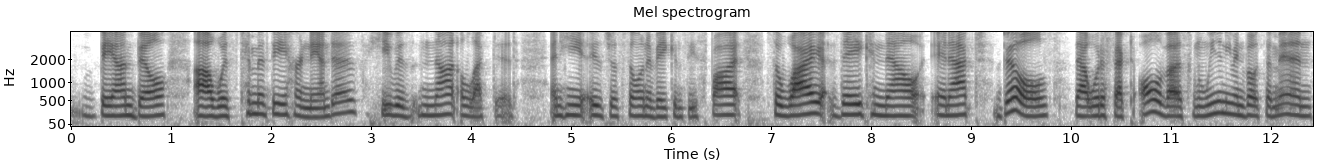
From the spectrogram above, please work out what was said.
ban bill uh, was Timothy Hernandez. He was not elected and he is just filling a vacancy spot. So, why they can now enact bills that would affect all of us when we didn't even vote them in.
